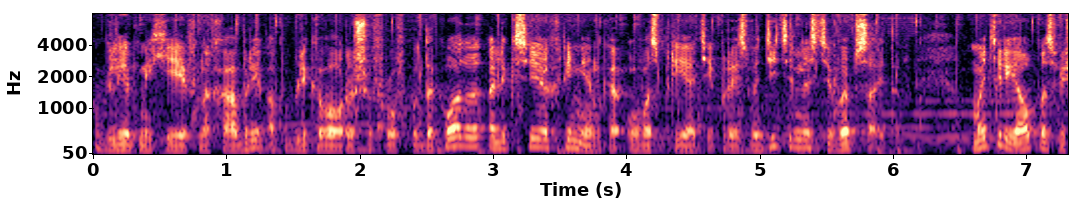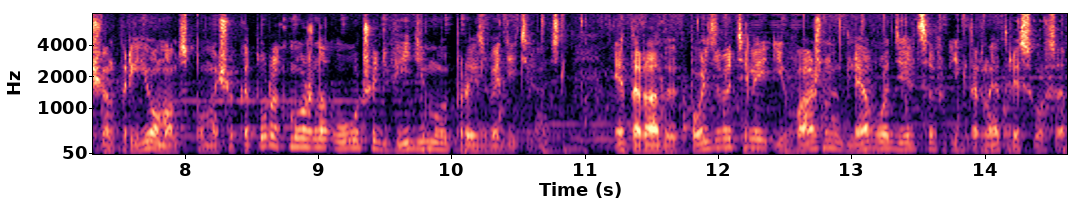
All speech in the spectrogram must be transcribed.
Глеб Михеев на Хабре опубликовал расшифровку доклада Алексея Хременко о восприятии производительности веб-сайтов. Материал посвящен приемам, с помощью которых можно улучшить видимую производительность. Это радует пользователей и важно для владельцев интернет-ресурсов.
